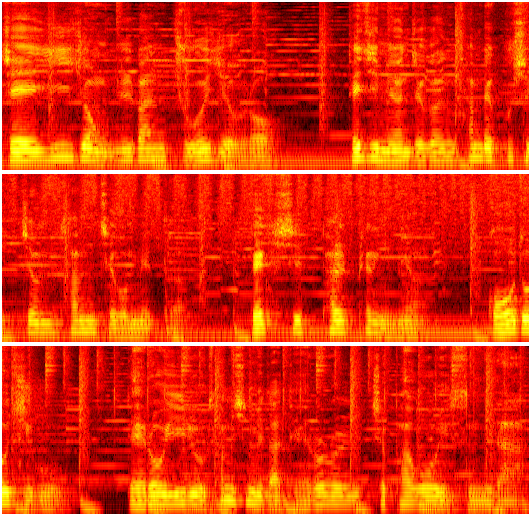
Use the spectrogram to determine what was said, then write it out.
제2종 일반 주거지역으로 대지 면적은 390.3제곱미터 118평이며 고도지구 대로 이류 30m 대로를 접하고 있습니다.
